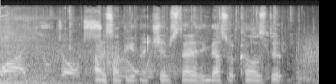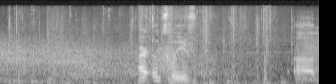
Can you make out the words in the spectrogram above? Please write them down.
why you don't. I'm just not screw eating the chips. That I think that's what caused it. All right, let's leave. Um,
